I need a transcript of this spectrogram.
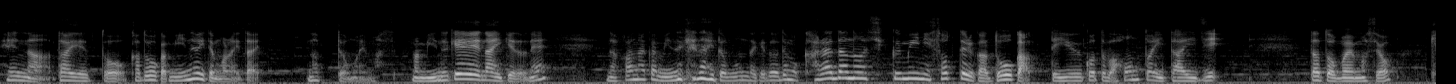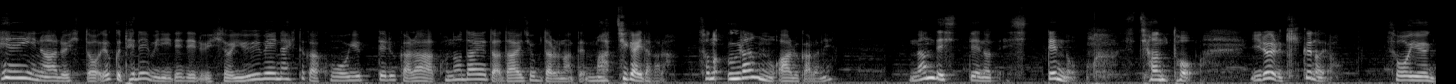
変なダイエットかどうか見抜いてもらいたいなって思います。まあ、見抜けないけどね。なかなか見抜けないと思うんだけどでも体の仕組みに沿ってるかどうかっていうことは本当に大事だと思いますよ。権威のある人よくテレビに出てる人有名な人がこう言ってるからこのダイエットは大丈夫だろうなんて間違いだから。その裏もあるからね。なんで知ってんの？って知ってんの？ちゃんといろいろ聞くのよ。そういう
